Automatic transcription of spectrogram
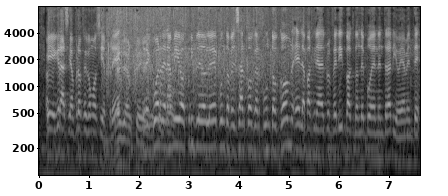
Eh, gracias, profe, como siempre. Gracias a ustedes, Recuerden, amigos, www.pensarpoker.com es la página del profe Lidback donde pueden entrar y obviamente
